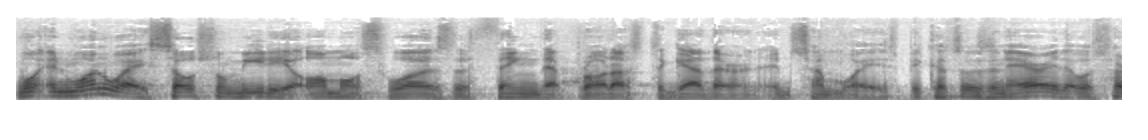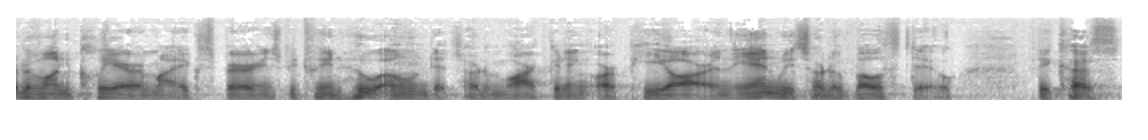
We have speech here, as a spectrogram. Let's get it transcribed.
in one way, social media almost was the thing that brought us together in, in, some ways because it was an area that was sort of unclear in my experience between who owned it, sort of marketing or PR. In the end, we sort of both do because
